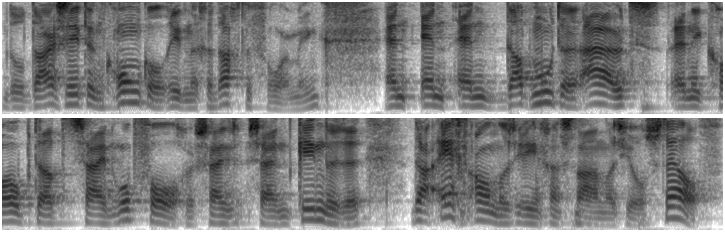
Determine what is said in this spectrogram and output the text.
bedoel, daar zit een kronkel in de gedachtevorming. En, en, en dat moet eruit. En ik hoop dat zijn opvolgers, zijn, zijn kinderen, daar echt anders in gaan staan als Jos Stelf.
